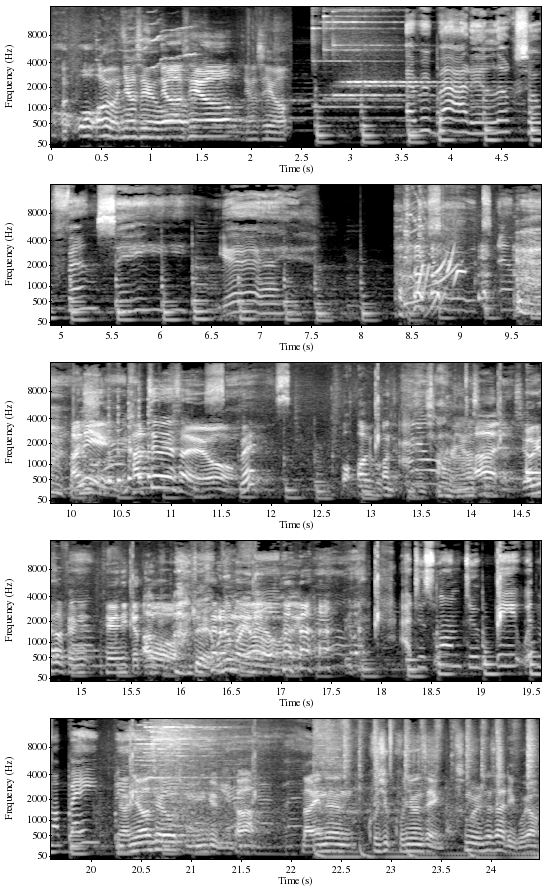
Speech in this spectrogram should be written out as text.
어, 어, 어, 안녕하세요. 안녕하세요. 안녕하세요. Everybody looks so fancy. Yeah. 아니, 같은 회사예요. 왜? 어, 아이고. 아, 네. 아, 안녕하세요. 아, 여기서 뵈, 뵈니까 또. 네, 새롭네요. 오랜만이네요. 네. Baby. 네, 안녕하세요. 정민규입니다. 나이는 99년생 23살이고요.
